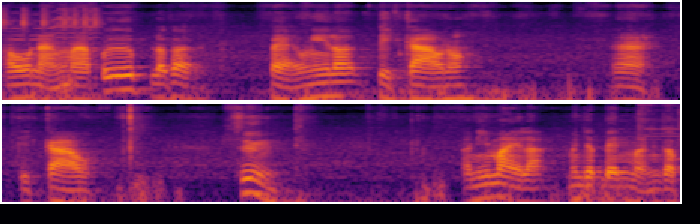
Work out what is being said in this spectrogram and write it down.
เอาหนังมาปุ๊บแล้วก็แปะตรงนี้แล้วติดกาวเนาะอ่าติดกาว ซึ่งอันนี้ไม่ละ มันจะเป็นเหมือนกับ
